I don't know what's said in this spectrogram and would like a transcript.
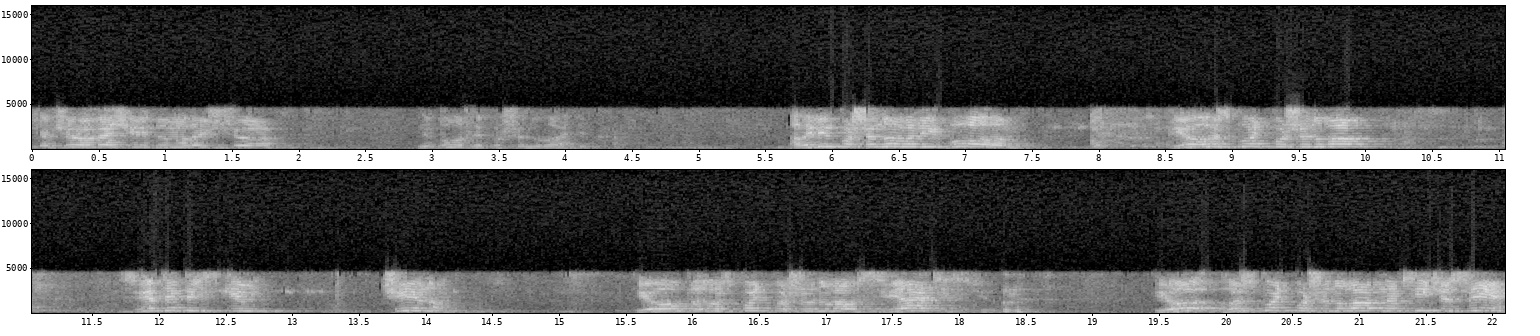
Ще вчора ввечері думали, що не буде пошанування. Але він пошанований Богом. Його Господь пошанував святительським чином. Його Господь пошанував святістю. Його Господь пошанував на всі часи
